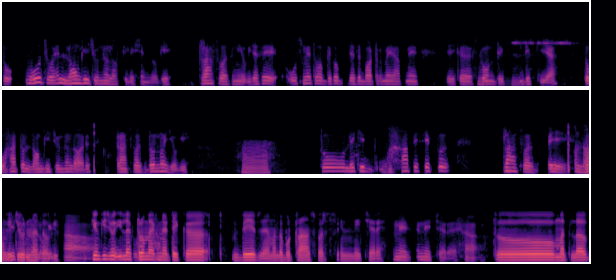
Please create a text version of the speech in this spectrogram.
तो वो जो है लॉन्गिट्यूडनल ऑसिलेशन होगी ट्रांसवर्स नहीं होगी। जैसे उसमें तो आप देखो जैसे बॉटल में आपने एक स्टोन डिप डिप किया तो वहाँ तो लॉन्गिट्यूडनल और ट्रांसवर्स दोनों ही होगी। हाँ। तो लेकिन वहाँ पे सिर्फ़ ट्रांसवर्स ए लॉन्गिट्यूडनल होगी। हाँ क्योंकि जो हाँ इलेक्ट्रोमैग्नेटिक वेव्स है मतलब वो ट्रांसवर्स इन नेचर है। ने, नेचर है हाँ। तो मतलब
